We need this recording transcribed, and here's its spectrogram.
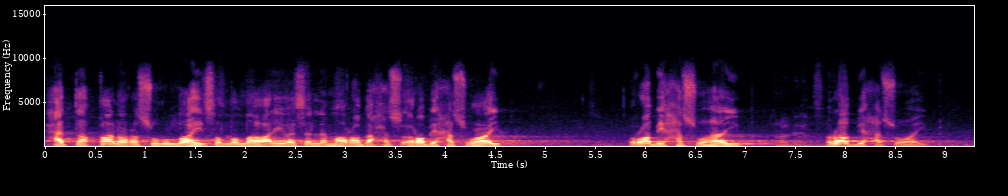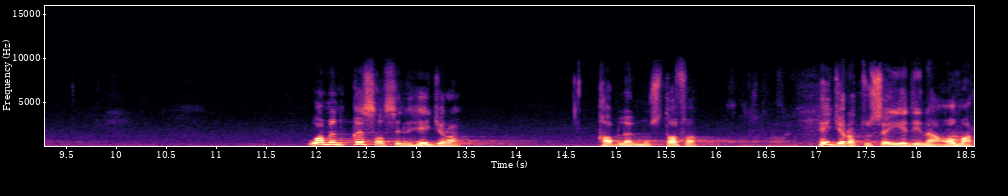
حتى قال رسول الله صلى الله عليه وسلم ربح ربح صهيب. ربح صهيب. ربح صهيب. ومن قصص الهجرة قبل المصطفى هجرة سيدنا عمر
